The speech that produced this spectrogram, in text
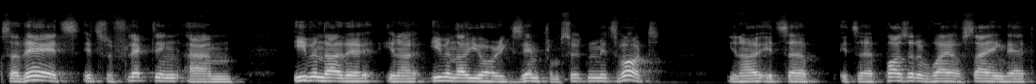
So there, it's it's reflecting. Um, even though the you know even though you are exempt from certain mitzvot, you know it's a it's a positive way of saying that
